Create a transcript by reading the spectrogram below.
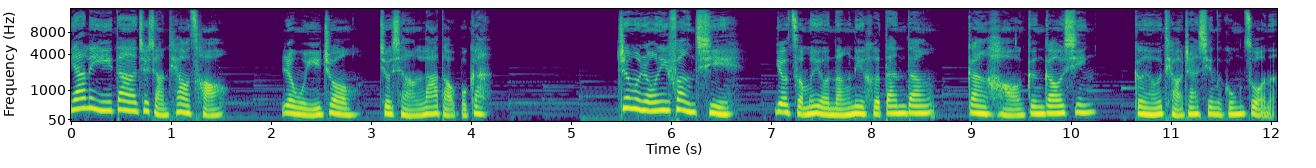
压力一大就想跳槽，任务一重就想拉倒不干。这么容易放弃，又怎么有能力和担当干好更高薪、更有挑战性的工作呢？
